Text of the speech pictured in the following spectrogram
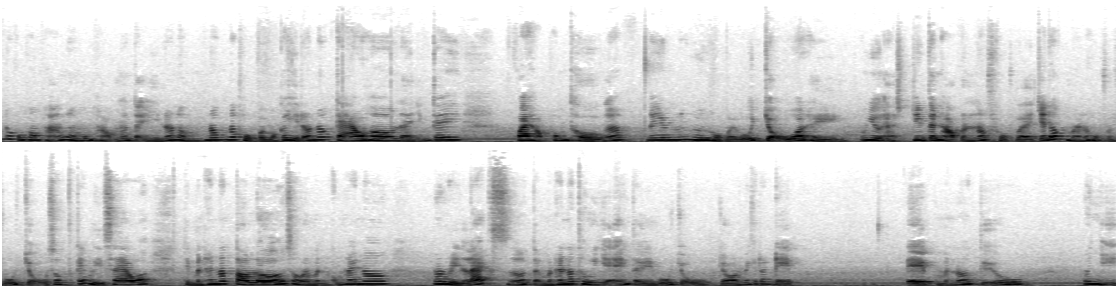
nó cũng không hẳn là môn học nữa tại vì nó là nó nó thuộc về một cái gì đó nó cao hơn là những cái khoa học thông thường á. Nó, nó thuộc về vũ trụ á thì cũng như à, chim tinh học là nó thuộc về trái đất mà nó thuộc về vũ trụ xong các vì sao á thì mình thấy nó to lớn xong rồi mình cũng thấy nó nó relax nữa tại mình thấy nó thư giãn tại vì vũ trụ trời mấy cái đó đẹp đẹp mà nó kiểu nó nhẹ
